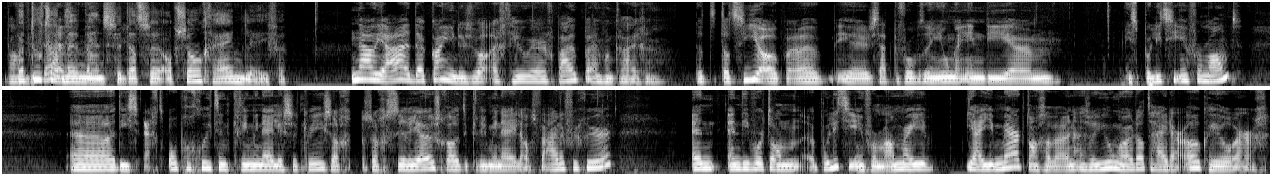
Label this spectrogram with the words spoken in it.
wat doet dat met mensen dat ze op zo'n geheim leven? Nou ja, daar kan je dus wel echt heel erg buikpijn van krijgen. Dat, dat zie je ook. Er staat bijvoorbeeld een jongen in die... Um, is politieinformant. Uh, die is echt opgegroeid in het criminele circuit. Zag, zag serieus grote criminelen als vaderfiguur. En, en die wordt dan politieinformant. Maar je, ja, je merkt dan gewoon aan zo'n jongen dat hij daar ook heel erg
